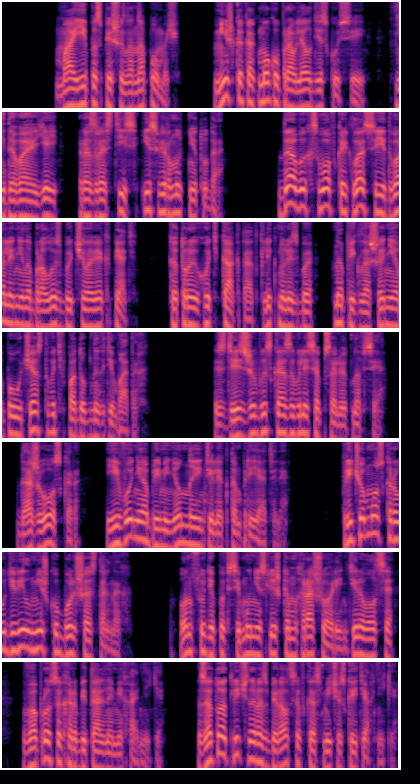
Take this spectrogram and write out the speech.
Майи поспешила на помощь. Мишка как мог управлял дискуссией, не давая ей разрастись и свернуть не туда. Да, в их с Вовкой классе едва ли не набралось бы человек пять, которые хоть как-то откликнулись бы на приглашение поучаствовать в подобных дебатах. Здесь же высказывались абсолютно все, даже Оскар и его необремененные интеллектом приятели. Причем Оскар удивил Мишку больше остальных. Он, судя по всему, не слишком хорошо ориентировался в вопросах орбитальной механики, зато отлично разбирался в космической технике.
